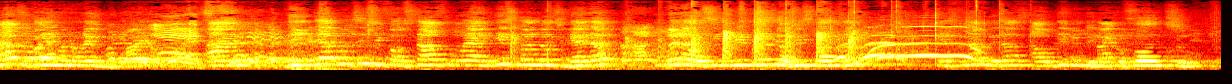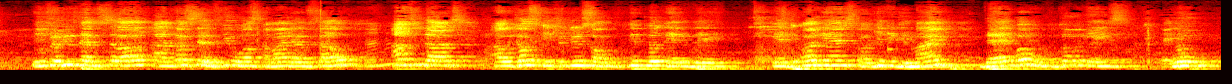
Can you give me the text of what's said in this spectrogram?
have to call him Honorable. And the deputy chief of staff were in East London together when I was in the University of East London. He's now with us. I will give him the microphone to introduce themselves and just say a few words about themselves. After that, I will just introduce some people in the in the audience or give you the mic. Then what we will do is we'll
